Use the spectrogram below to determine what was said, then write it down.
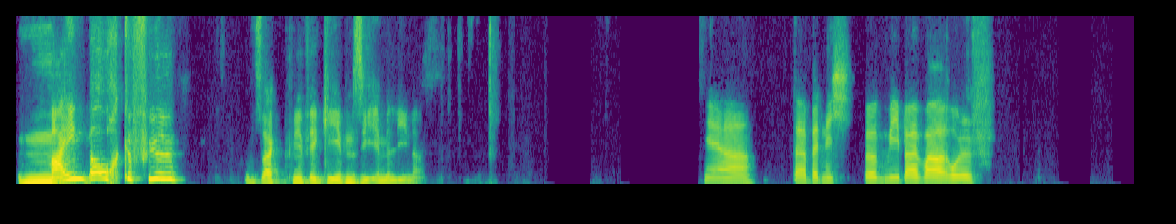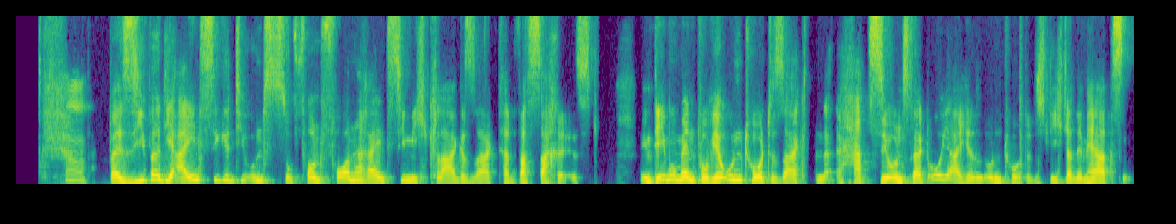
mein Bauchgefühl sagt mir, wir geben sie Emelina. Ja, da bin ich irgendwie bei Warulf. Weil sie war die Einzige, die uns so von vornherein ziemlich klar gesagt hat, was Sache ist. In dem Moment, wo wir Untote sagten, hat sie uns gesagt, oh ja, hier sind Untote, das liegt an dem Herzen.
